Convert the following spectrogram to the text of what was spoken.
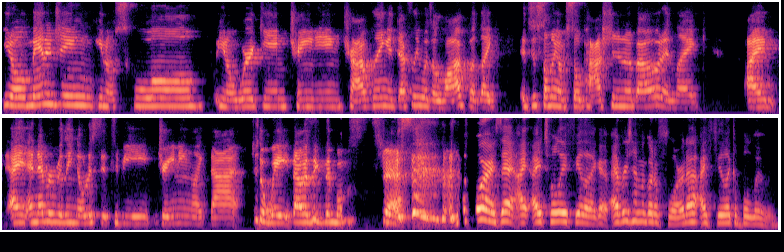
you know, managing, you know, school, you know, working, training, traveling, it definitely was a lot, but like it's just something I'm so passionate about and like I, I, I never really noticed it to be draining like that. Just the weight that was like the most stress. of course, I, I totally feel like every time I go to Florida, I feel like a balloon,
